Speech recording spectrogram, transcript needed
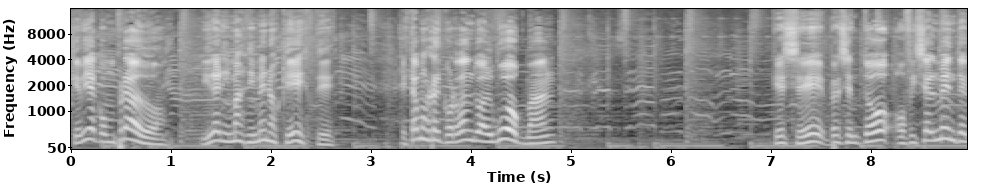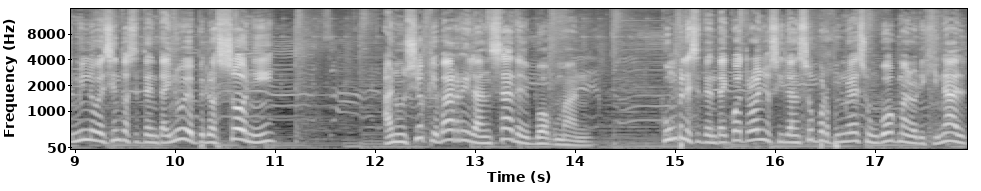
que había comprado. Y era ni más ni menos que este. Estamos recordando al Walkman que se presentó oficialmente en 1979, pero Sony anunció que va a relanzar el Walkman. Cumple 74 años y lanzó por primera vez un Walkman original,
